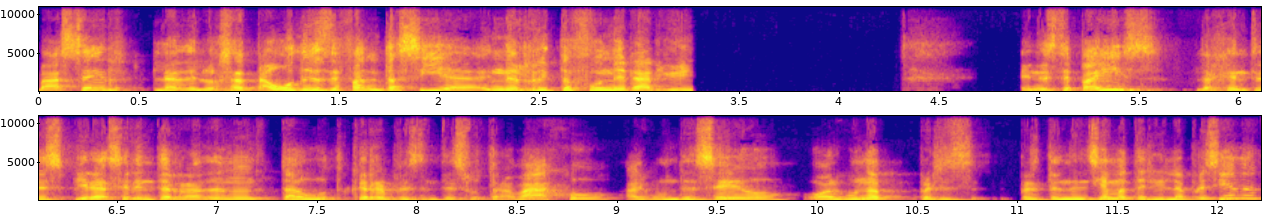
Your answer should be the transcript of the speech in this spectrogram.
va a ser la de los ataúdes de fantasía en el rito funerario. En este país, la gente aspira a ser enterrada en un ataúd que represente su trabajo, algún deseo o alguna pertenencia material apreciada.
